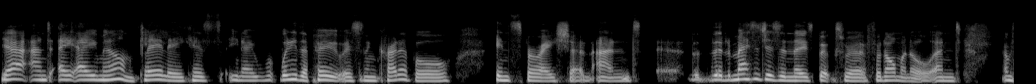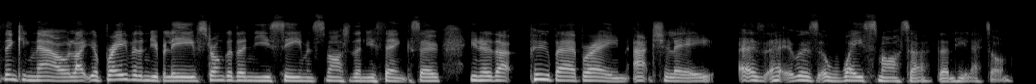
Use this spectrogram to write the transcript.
Yeah, and A.A. Milne, clearly, because, you know, Winnie the Pooh is an incredible inspiration and uh, the, the, messages in those books were phenomenal and i'm thinking now like you're braver than you believe stronger than you seem and smarter than you think so you know that pooh bear brain actually as, it was a way smarter than he let on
